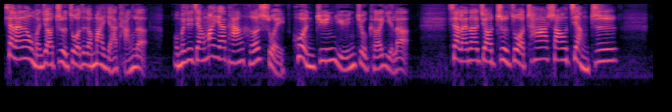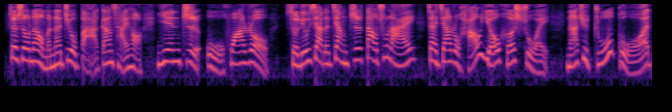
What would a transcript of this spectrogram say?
下来呢，我们就要制作这个麦芽糖了。我们就将麦芽糖和水混均匀就可以了。下来呢，就要制作叉烧酱汁。这时候呢，我们呢就把刚才哈腌制五花肉所留下的酱汁倒出来，再加入蚝油和水，拿去煮滚，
